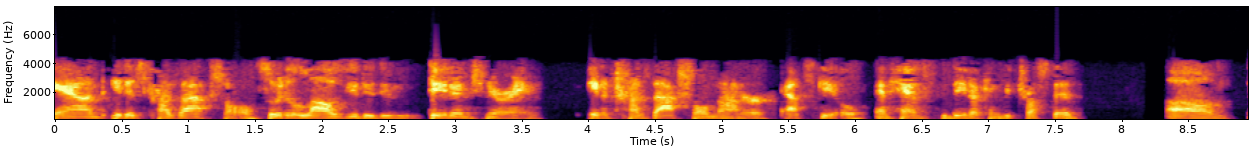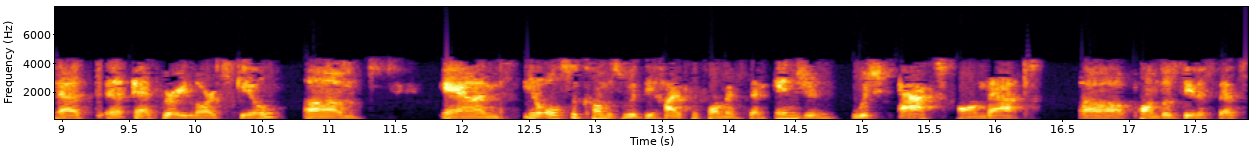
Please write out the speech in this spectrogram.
and it is transactional, so it allows you to do data engineering in a transactional manner at scale, and hence the data can be trusted um, at, at, at very large scale. Um, and it also comes with the high performance engine, which acts on that on those data sets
